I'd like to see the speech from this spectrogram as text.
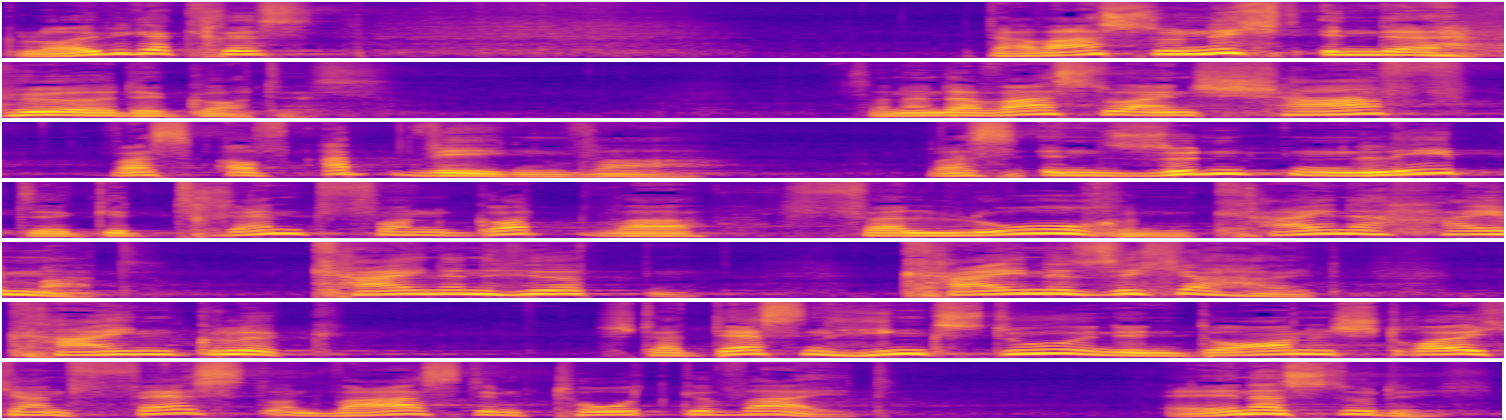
gläubiger Christ, da warst du nicht in der Hürde Gottes, sondern da warst du ein Schaf, was auf Abwägen war, was in Sünden lebte, getrennt von Gott war, verloren, keine Heimat, keinen Hirten, keine Sicherheit, kein Glück. Stattdessen hingst du in den Dornensträuchern fest und warst dem Tod geweiht. Erinnerst du dich?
